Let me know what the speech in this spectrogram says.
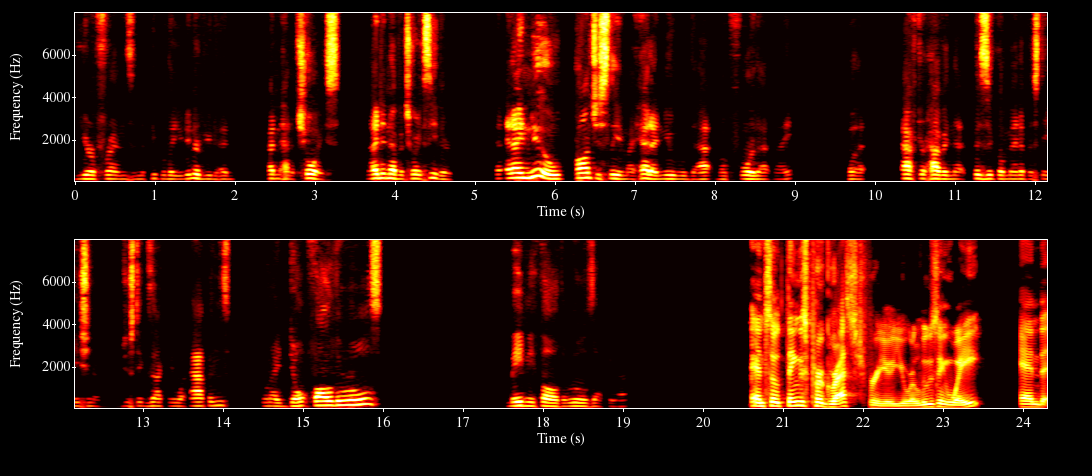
your friends and the people that you'd interviewed had hadn't had a choice. I didn't have a choice either. And I knew consciously in my head, I knew that before that night. But after having that physical manifestation of just exactly what happens when I don't follow the rules, made me follow the rules after that. And so things progressed for you. You were losing weight, and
